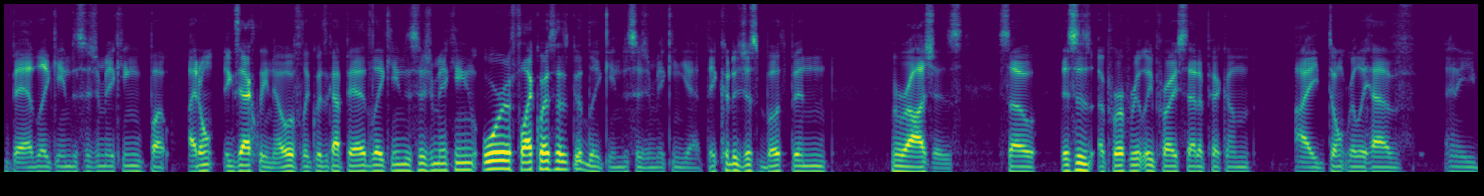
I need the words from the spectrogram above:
bad late game decision making, but I don't exactly know if Liquid's got bad late game decision making or if FlyQuest has good late game decision making yet. They could have just both been mirages. So this is appropriately priced at a pick'em. I don't really have any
